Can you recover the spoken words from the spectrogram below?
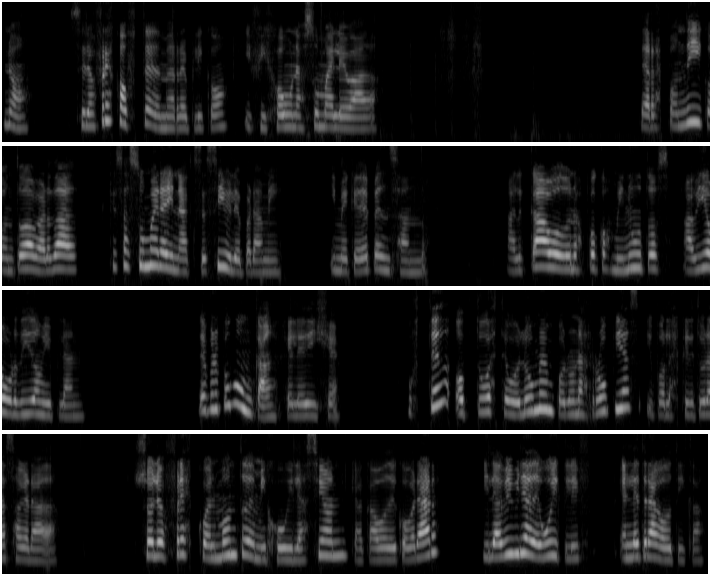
No, se lo ofrezco a usted, me replicó, y fijó una suma elevada. Le respondí con toda verdad que esa suma era inaccesible para mí, y me quedé pensando. Al cabo de unos pocos minutos había urdido mi plan. Le propongo un canje, le dije. Usted obtuvo este volumen por unas rupias y por la escritura sagrada. Yo le ofrezco el monto de mi jubilación, que acabo de cobrar, y la Biblia de Wycliffe, en letra gótica.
